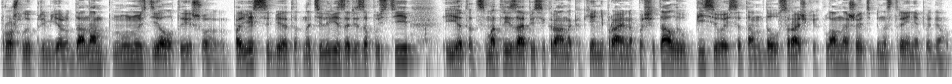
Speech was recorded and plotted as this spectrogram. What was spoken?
прошлую премьеру. Да нам, ну, ну сделал ты и что? Повесь себе этот, на телевизоре запусти и этот, смотри запись экрана, как я неправильно посчитал, и уписывайся там до усрачки. Главное, что я тебе настроение поднял.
